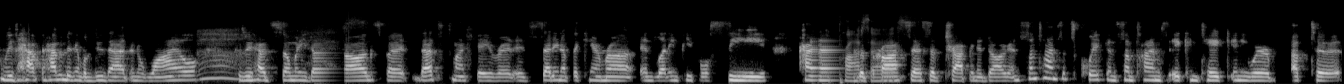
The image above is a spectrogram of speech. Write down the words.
we've have, haven't been able to do that in a while because we had so many dogs but that's my favorite is setting up the camera and letting people see kind of process. the process of trapping a dog and sometimes it's quick and sometimes it can take anywhere up to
